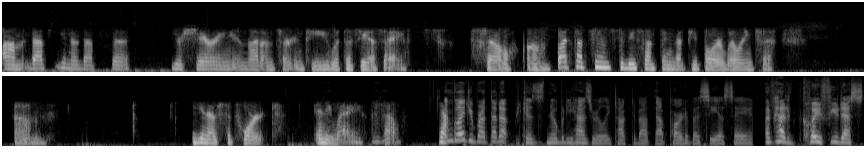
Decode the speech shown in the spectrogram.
Um, that's you know that's the you're sharing in that uncertainty with the CSA. So, um, but that seems to be something that people are willing to, um, you know, support anyway. Mhm. So, yeah. I'm glad you brought that up because nobody has really talked about that part of a CSA. I've had quite a few desks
